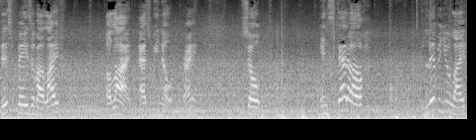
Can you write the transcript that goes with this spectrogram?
this phase of our life alive as we know it, right? So instead of living your life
